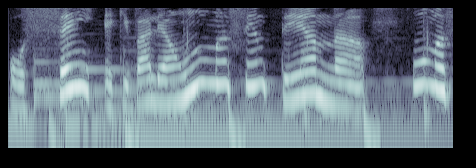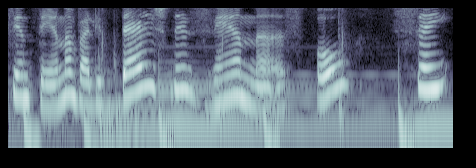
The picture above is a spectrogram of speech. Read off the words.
O 100 equivale a uma centena. Uma centena vale 10 dezenas ou 100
